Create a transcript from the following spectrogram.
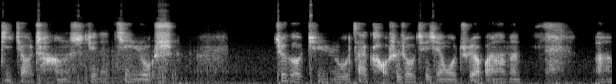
比较长时间的进入式。这个进入在考试周期间，我主要帮他们，啊，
